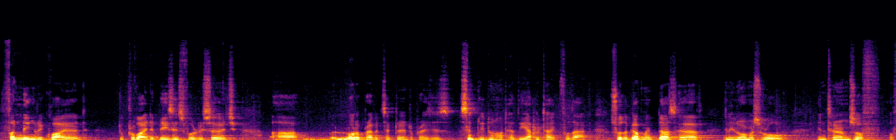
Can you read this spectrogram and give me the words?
funding required to provide a basis for research, uh, a lot of private sector enterprises simply do not have the appetite for that. So the government does have an enormous role in terms of, of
